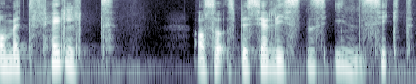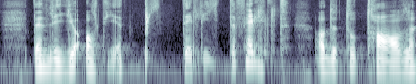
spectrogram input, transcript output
om et felt, altså spesialistens innsikt, den ligger jo alltid i et bitte lite felt av det totale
